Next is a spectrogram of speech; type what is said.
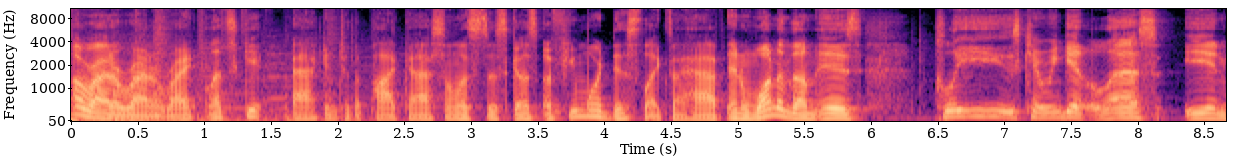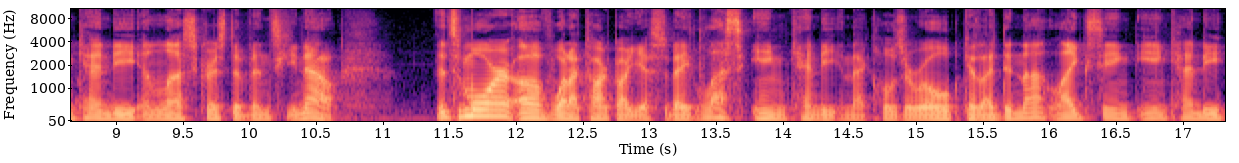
All right, all right, all right. Let's get back into the podcast and let's discuss a few more dislikes I have. And one of them is please, can we get less Ian Kennedy and less Chris Devenski? Now, it's more of what I talked about yesterday, less Ian Kennedy in that closer role because I did not like seeing Ian Kennedy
